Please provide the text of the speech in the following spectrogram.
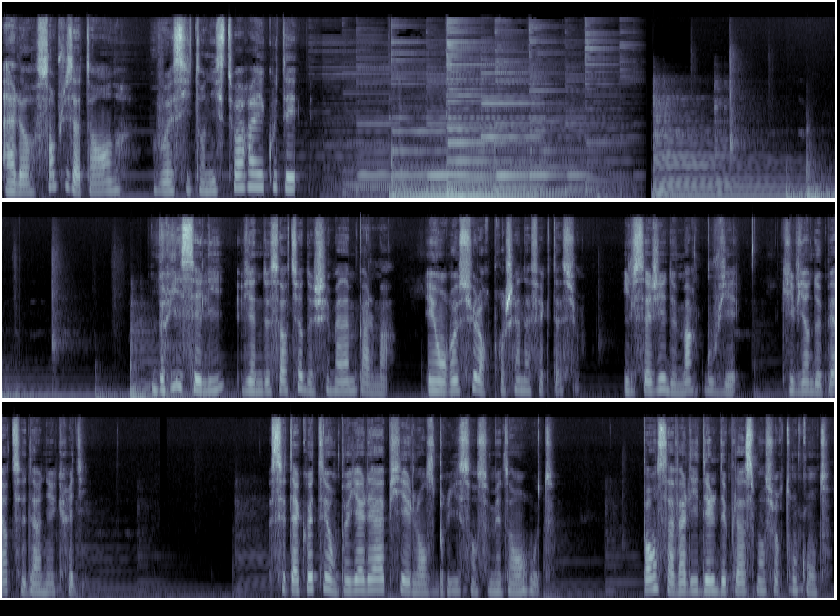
Alors sans plus attendre, voici ton histoire à écouter. Brice et Lee viennent de sortir de chez Madame Palma et ont reçu leur prochaine affectation. Il s'agit de Marc Bouvier, qui vient de perdre ses derniers crédits. C'est à côté, on peut y aller à pied, lance Brice en se mettant en route. Pense à valider le déplacement sur ton compte.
